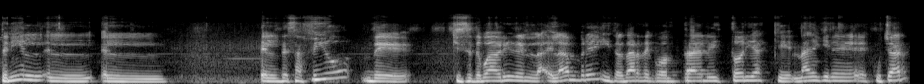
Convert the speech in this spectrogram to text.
tenía el, el- el- el desafío de que se te pueda abrir el, el hambre y tratar de contar historias que nadie quiere escuchar.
